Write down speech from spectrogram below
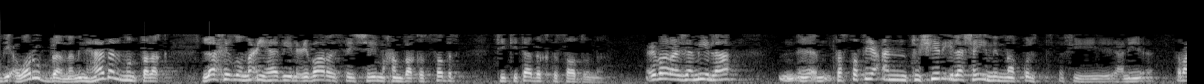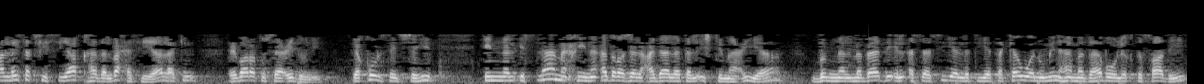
أضيع وربما من هذا المنطلق لاحظوا معي هذه العبارة للسيد الشهيد محمد باقر الصدر في كتاب اقتصادنا. عبارة جميلة تستطيع أن تشير إلى شيء مما قلت في يعني طبعا ليست في سياق هذا البحث هي لكن عبارة تساعدني. يقول سيد الشهيد إن الإسلام حين أدرج العدالة الاجتماعية ضمن المبادئ الأساسية التي يتكون منها مذهبه الاقتصادي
